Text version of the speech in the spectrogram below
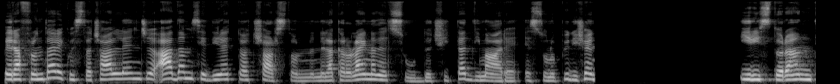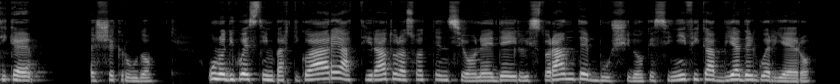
Per affrontare questa challenge, Adam si è diretto a Charleston, nella Carolina del Sud, città di mare, e sono più di 100 i ristoranti che pesce crudo. Uno di questi in particolare ha attirato la sua attenzione ed è il ristorante Bushido, che significa Via del Guerriero,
